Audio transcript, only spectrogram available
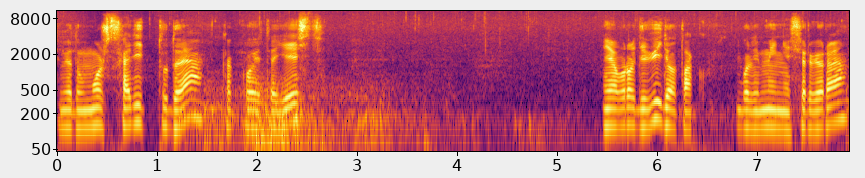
Я думаю, может сходить туда, какой-то есть. Я вроде видел так более-менее сервера,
